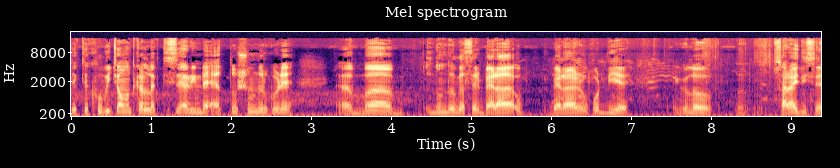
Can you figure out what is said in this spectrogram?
দেখতে খুবই চমৎকার লাগতেছে, আর ইন্ডা এত সুন্দর করে ধুন্দুল গাছের বেড়া বেড়ার উপর দিয়ে এগুলো ছাড়াই দিছে।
